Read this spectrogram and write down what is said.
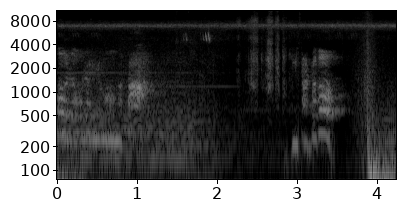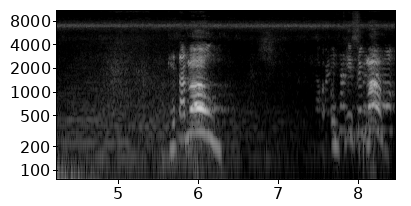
Wala ko na yung mga mata! Kita ka mo! Kita mo! Pagkisig mo!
